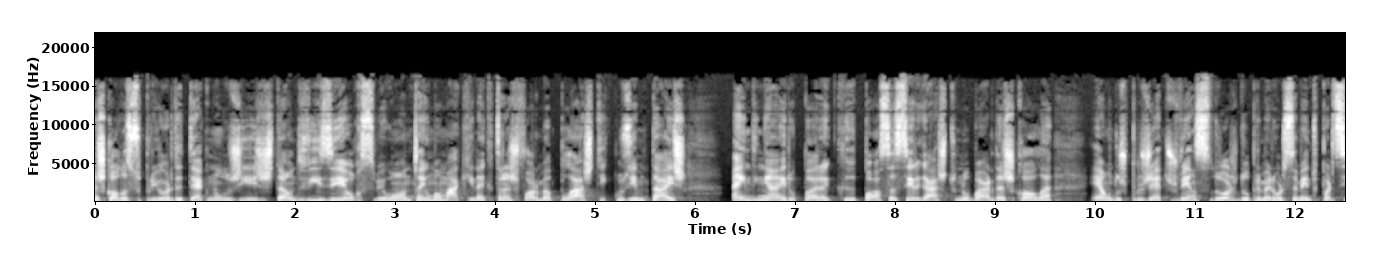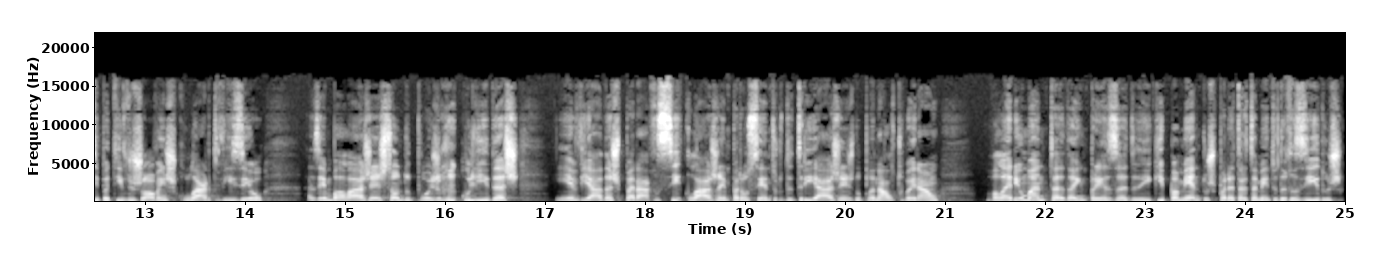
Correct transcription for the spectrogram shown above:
A Escola Superior de Tecnologia e Gestão de Viseu recebeu ontem uma máquina que transforma plásticos e metais em dinheiro para que possa ser gasto no bar da escola. É um dos projetos vencedores do primeiro Orçamento Participativo Jovem Escolar de Viseu. As embalagens são depois recolhidas e enviadas para a reciclagem para o Centro de Triagens do Planalto Beirão, Valério Manta, da empresa de equipamentos para tratamento de resíduos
